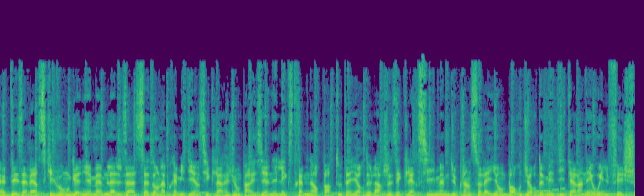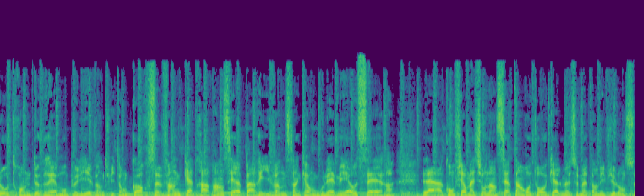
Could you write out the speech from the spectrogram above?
Euh, des averses qui vont gagner même l'Alsace dans l'après-midi ainsi que la région parisienne et l'extrême nord partout ailleurs de larges éclaircies, même du plein soleil en bordure de Méditerranée où il fait chaud, 30 degrés à Montpellier, 28 en Corse, 24 à Reims et à Paris, 25 à Angoulême et à Auxerre. La confirmation d'un certain retour au calme ce matin, les violences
